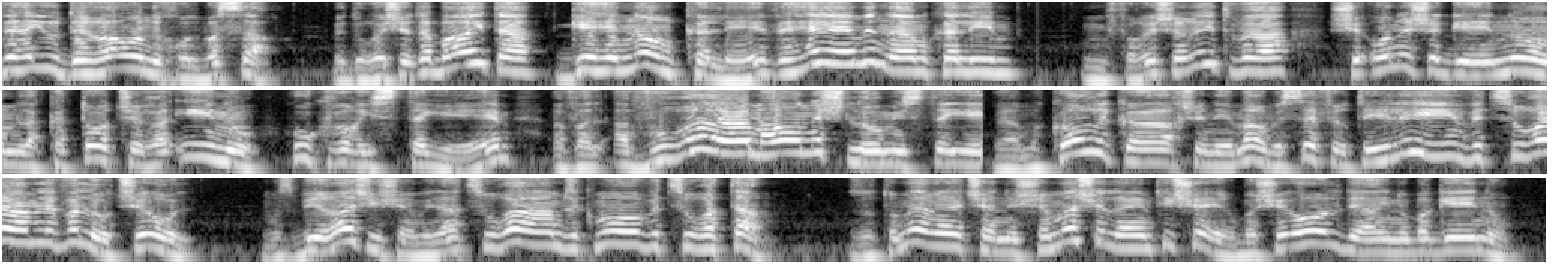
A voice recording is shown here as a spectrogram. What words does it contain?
והיו דראון לכל בשר. ודורשת הברייתא, גהנום קלה, והם אינם קלים. ומפרש הריטב"א שעונש הגהנום לכתות שראינו הוא כבר הסתיים, אבל עבורם העונש לא מסתיים. והמקור לכך שנאמר בספר תהילים וצורם לבלות שאול. מסביר רש"י שהמילה צורם זה כמו וצורתם. זאת אומרת שהנשמה שלהם תישאר בשאול, דהיינו בגיהנום.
